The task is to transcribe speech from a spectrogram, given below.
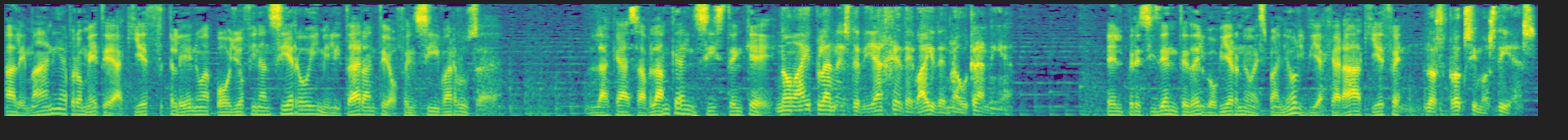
Alemania promete a Kiev pleno apoyo financiero y militar ante ofensiva rusa. La Casa Blanca insiste en que no hay planes de viaje de Biden a Ucrania. El presidente del gobierno español viajará a Kiev en los próximos días.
